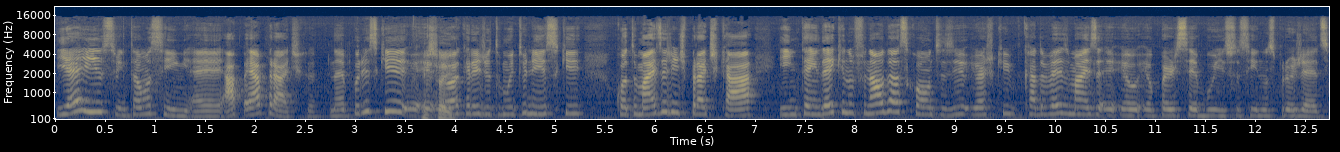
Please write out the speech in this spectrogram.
E é isso. Então, assim, é a, é a prática, né? Por isso que Isso eu, acredito muito nisso, que quanto mais a gente praticar e entender que no final das contas, e eu acho que cada vez mais eu, eu percebo isso, assim, nos projetos,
